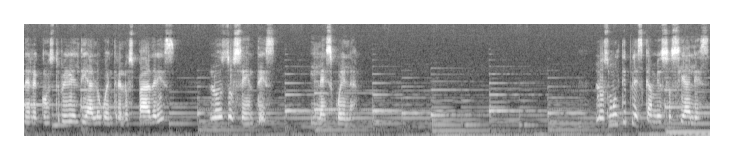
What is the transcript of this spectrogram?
de reconstruir el diálogo entre los padres, los docentes y la escuela. Los múltiples cambios sociales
